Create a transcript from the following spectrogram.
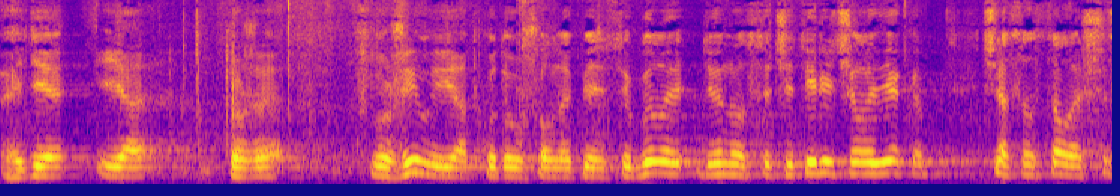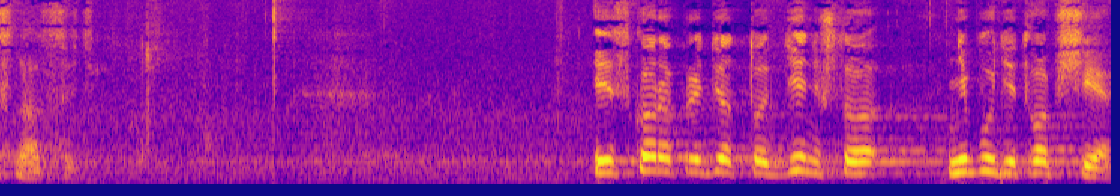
где я тоже служил и откуда ушел на пенсию, было 94 человека, сейчас осталось 16. И скоро придет тот день, что не будет вообще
